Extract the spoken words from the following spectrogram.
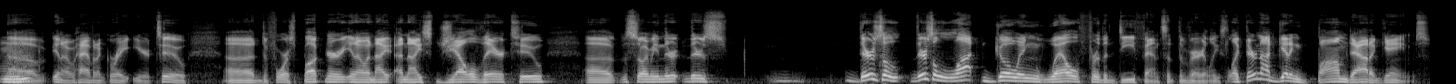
uh, mm-hmm. uh, you know, having a great year too. Uh, DeForest Buckner, you know, a, ni- a nice gel there too. Uh, so I mean, there there's there's a there's a lot going well for the defense at the very least. Like they're not getting bombed out of games.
